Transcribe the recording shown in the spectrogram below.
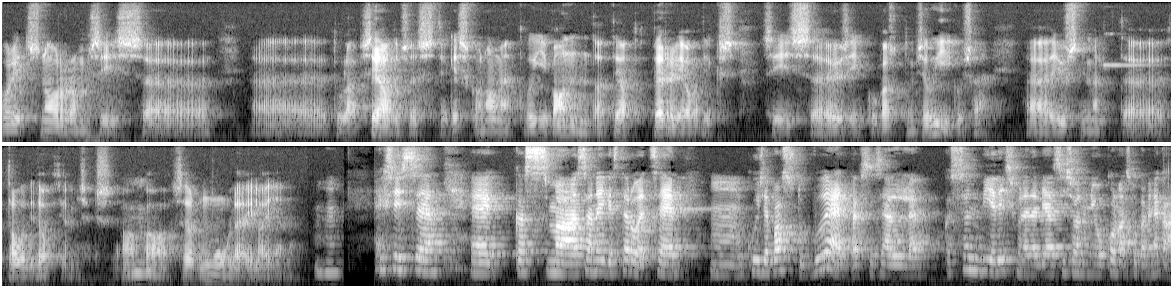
volitusnorm siis äh, tuleb seadusest ja Keskkonnaamet võib anda teatud perioodiks siis öösihiku kasutamise õiguse äh, just nimelt äh, taudide ohjamiseks, aga mhm. see muule ei laiene mm. -hmm. Ehk siis kas ma saan õigesti aru, et see Mm, kui see vastu võetakse seal, kas see on viieteistkümnendal ja siis on ju kolmas lugemine ka,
